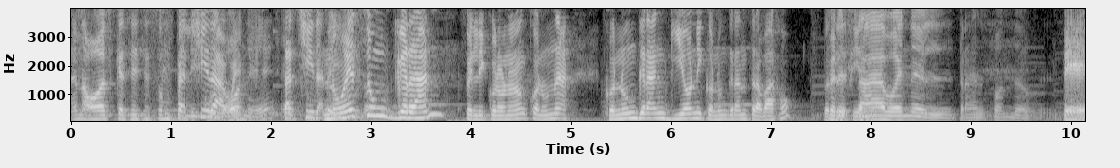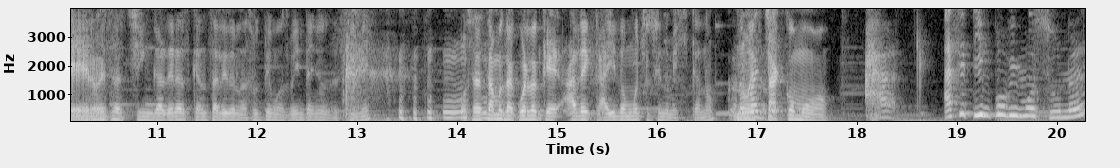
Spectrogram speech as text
Eh, No, es que sí, sí es un Sí está chida, güey. ¿eh? Está Es chida. No es un gran peliculón con una con un gran guion y con un gran trabajo. Pues Pero está bueno el trasfondo, güey. Pero esas chingaderas que han salido en los últimos 20 años de cine. o sea, estamos de acuerdo que ha decaído mucho el cine mexicano. No, No está como. Ah, hace tiempo vimos una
